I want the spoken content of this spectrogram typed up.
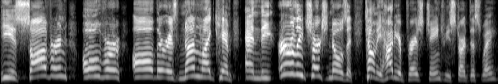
He is sovereign over all. There is none like him. And the early church knows it. Tell me, how do your prayers change when you start this way?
